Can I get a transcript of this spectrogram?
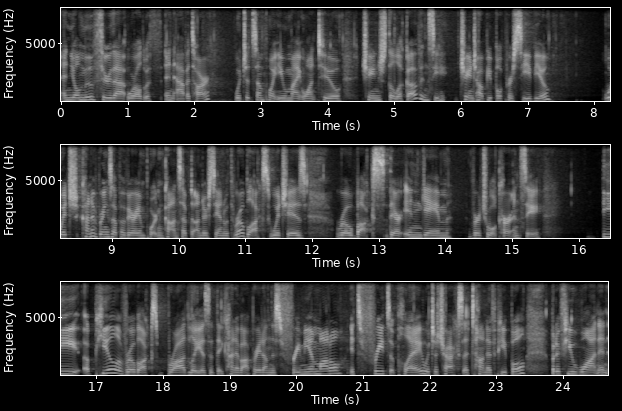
And you'll move through that world with an avatar, which at some point you might want to change the look of and see change how people perceive you. which kind of brings up a very important concept to understand with Roblox, which is Robux, their in game virtual currency. The appeal of Roblox broadly is that they kind of operate on this freemium model. It's free to play, which attracts a ton of people. But if you want an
